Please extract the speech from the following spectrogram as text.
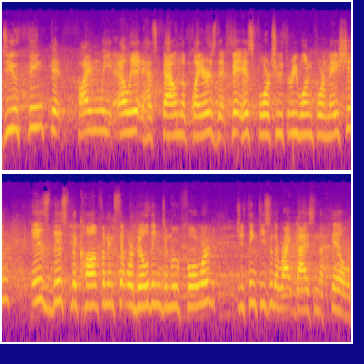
Do you think that finally Elliott has found the players that fit his 4-2-3-1 formation? Is this the confidence that we're building to move forward? Do you think these are the right guys in the field?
